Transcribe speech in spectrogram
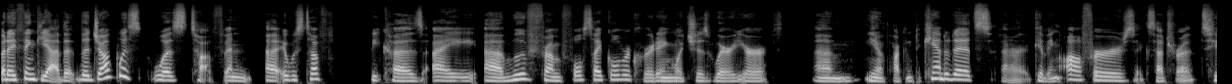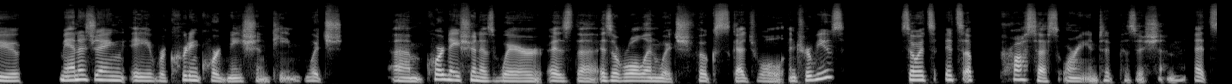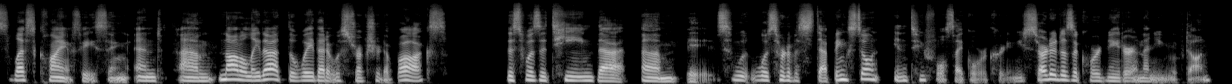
but I think, yeah, the, the jump was, was tough and uh, it was tough because I uh, moved from full cycle recruiting, which is where you're, um, you know, talking to candidates, uh, giving offers, etc., to managing a recruiting coordination team, which um, coordination is where is the is a role in which folks schedule interviews. So it's it's a process oriented position. It's less client facing, and um, not only that, the way that it was structured at Box this was a team that um, is, was sort of a stepping stone into full cycle recruiting. You started as a coordinator and then you moved on.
